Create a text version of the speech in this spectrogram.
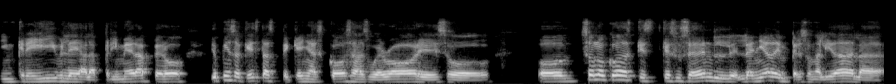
increíble a la primera, pero yo pienso que estas pequeñas cosas o errores o, o solo cosas que, que suceden le, le añaden personalidad a la,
